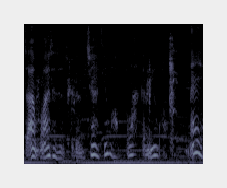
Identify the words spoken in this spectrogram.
Damn right it is, because Jet, you are black and you are male.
